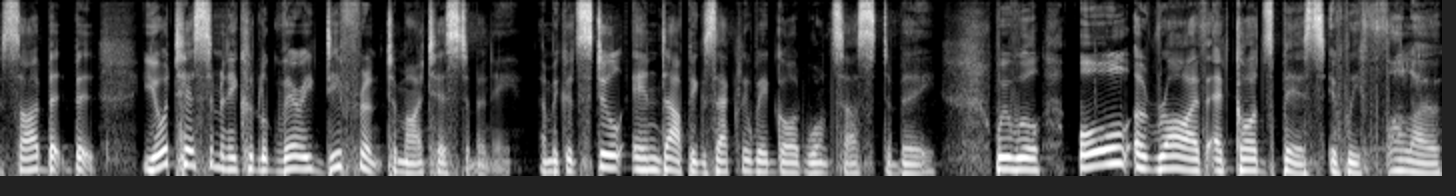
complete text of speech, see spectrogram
side, but but your testimony could look very different to my testimony, and we could still end up exactly where God wants us to be. We will all arrive at God's best if we follow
